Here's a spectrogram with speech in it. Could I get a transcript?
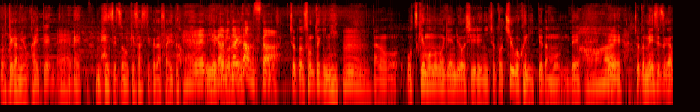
お手紙を書いて、ええ。面接を受けさせてくださいと手紙書いたんですか？ちょっとその時に、うん、あのお漬物の原料仕入れにちょっと中国に行ってたもんで、はい。えちょっと面接が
